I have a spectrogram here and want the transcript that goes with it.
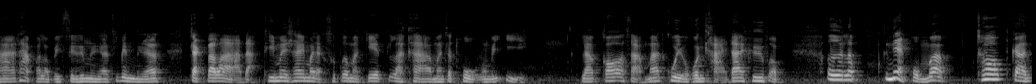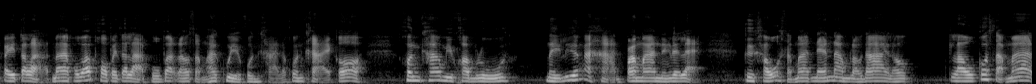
มากถ้าหากว่าเราไปซื้อเนื้อที่เป็นเนื้อจากตลาดอะที่ไม่ใช่มาจากซูเปอร์มาร์เก็ตราคามันจะถูกลงไปอีก แล้วก็สามารถคุยกับคนขายได้คือแบบเออแล้วเนี่ยผมว่าชอบการไปตลาดมากเพราะว่าพอไปตลาดปุ๊บเราสามารถคุยกับคนขายแล้วคนขายก็ค่อนข้างมีความรู้ในเรื่องอาหารประมาณนึงเลยแหละ คือเขาสามารถแนะนำเราได้แล้วเราก็สามารถ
